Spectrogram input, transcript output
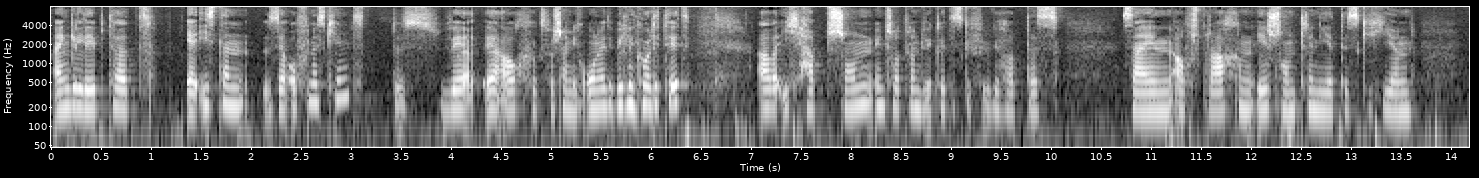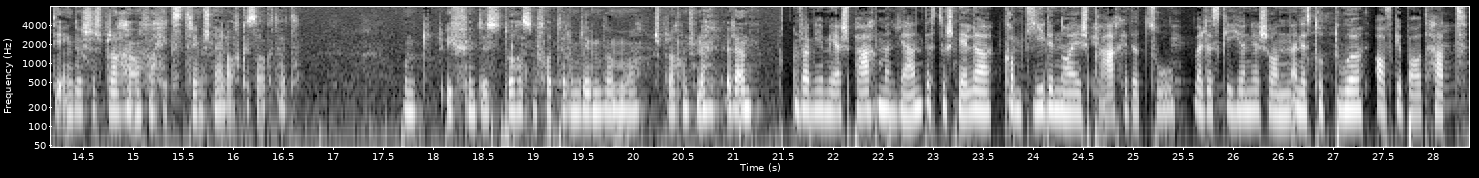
eingelebt hat. Er ist ein sehr offenes Kind. Das wäre er auch höchstwahrscheinlich ohne die Bilingualität. Aber ich habe schon in Schottland wirklich das Gefühl gehabt, dass sein auf Sprachen eh schon trainiertes Gehirn die englische Sprache einfach extrem schnell aufgesaugt hat. Und ich finde es durchaus ein Vorteil im Leben, wenn man Sprachen schnell lernt. Und weil je mehr Sprachen man lernt, desto schneller kommt jede neue Sprache dazu, weil das Gehirn ja schon eine Struktur aufgebaut hat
